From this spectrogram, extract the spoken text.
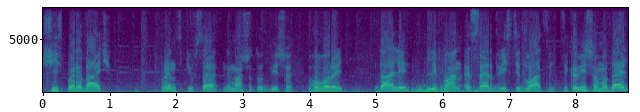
6 передач. В принципі, все, нема що тут більше говорити. Далі Lifan SR 220. Цікавіша модель.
